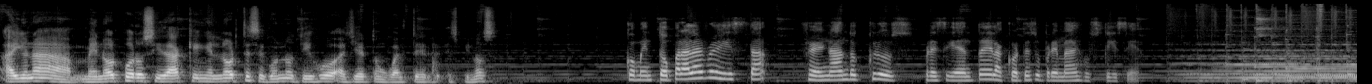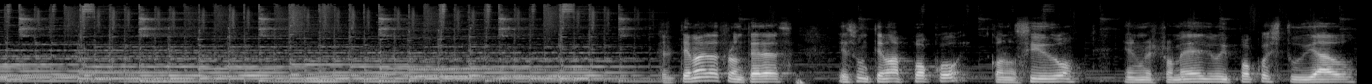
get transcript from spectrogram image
hay una menor porosidad que en el norte, según nos dijo ayer don Walter Espinosa. Comentó para la revista Fernando Cruz, presidente de la Corte Suprema de Justicia. El tema de las fronteras es un tema poco conocido en nuestro medio y poco estudiado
